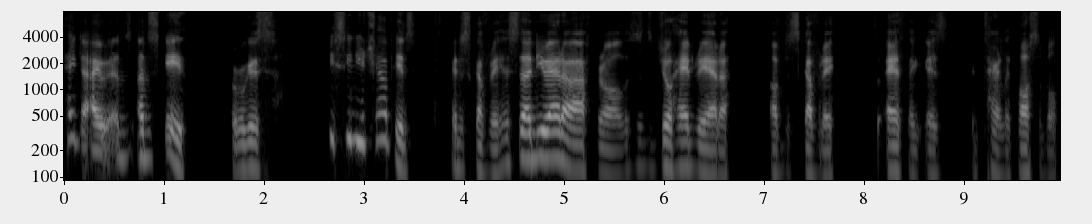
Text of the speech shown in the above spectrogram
kind of out unscathed. But we're going to be see new champions in Discovery. This is a new era after all. This is the Joe Hendry era of Discovery. So anything is entirely possible.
